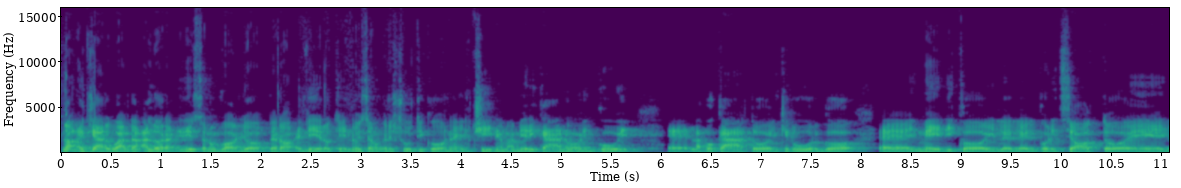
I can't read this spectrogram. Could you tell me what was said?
No, è chiaro, guarda, allora adesso non voglio, però è vero che noi siamo cresciuti con il cinema americano in cui eh, l'avvocato, il chirurgo, eh, il medico, il, il- il poliziotto e il-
